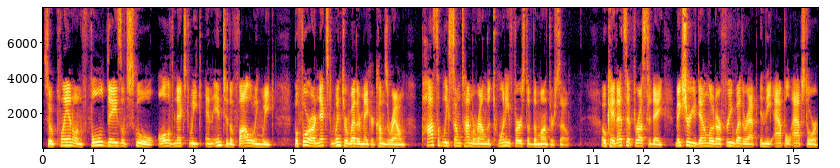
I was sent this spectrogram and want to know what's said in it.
so plan on full days of school all of next week and into the following week before our next winter weather maker comes around, possibly sometime around the 21st of the month or so. Okay, that's it for us today. Make sure you download our free weather app in the Apple App Store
